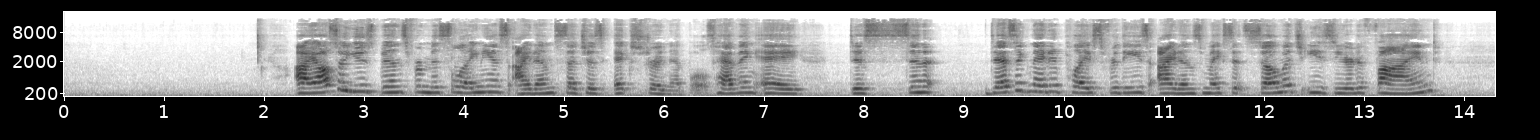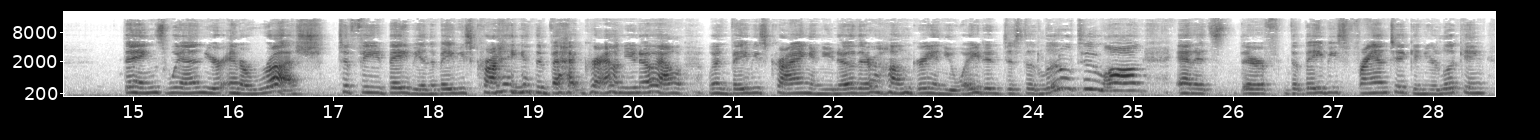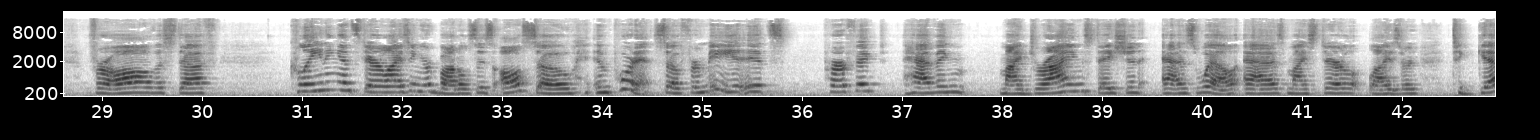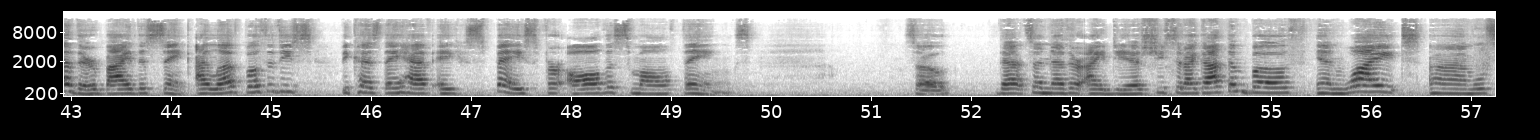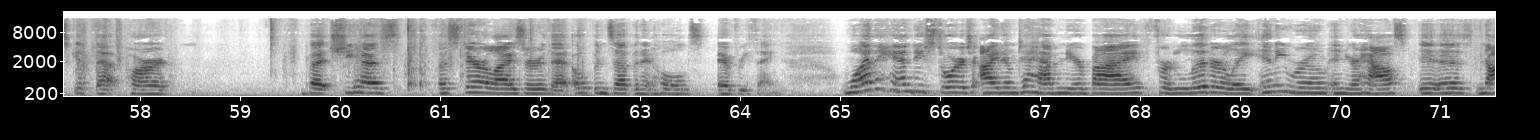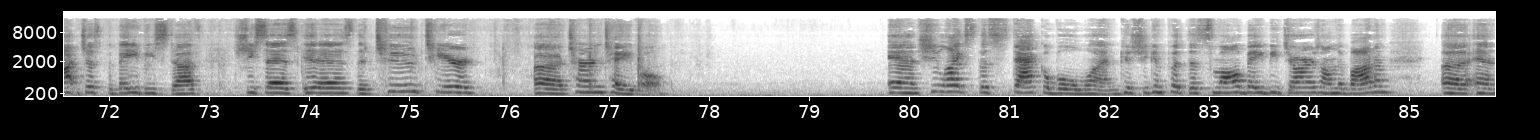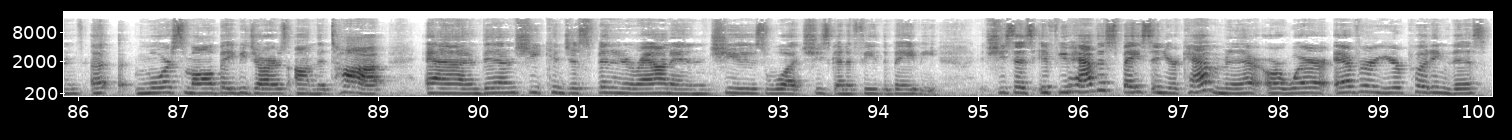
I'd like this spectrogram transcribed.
I also use bins for miscellaneous items such as extra nipples. Having a designated place for these items makes it so much easier to find things when you're in a rush to feed baby and the baby's crying in the background. You know how when baby's crying and you know they're hungry and you waited just a little too long and it's they're the baby's frantic and you're looking for all the stuff. Cleaning and sterilizing your bottles is also important. So for me, it's perfect having my drying station as well as my sterilizer together by the sink. I love both of these because they have a space for all the small things. So that's another idea. She said, I got them both in white. Um, we'll skip that part. But she has a sterilizer that opens up and it holds everything. One handy storage item to have nearby for literally any room in your house is not just the baby stuff. She says is the two tiered uh, turntable and she likes the stackable one because she can put the small baby jars on the bottom uh, and uh, more small baby jars on the top and then she can just spin it around and choose what she's going to feed the baby. She says if you have the space in your cabinet or wherever you're putting this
